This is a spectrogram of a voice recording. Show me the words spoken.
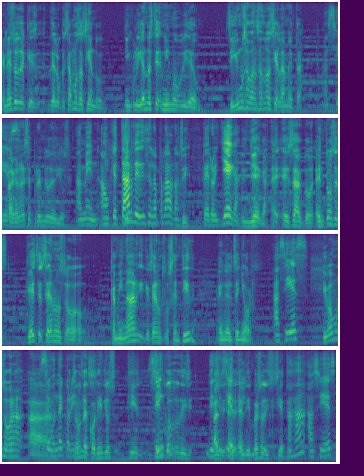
En eso de, que, de lo que estamos haciendo incluyendo este mismo video. Seguimos avanzando hacia la meta. Así es. Para ganar ese premio de Dios. Amén. Aunque tarde, dice la palabra. Sí. Pero llega. Llega, e, exacto. Entonces, que este sea nuestro caminar y que sea nuestro sentir en el Señor. Así es. Y vamos ahora a 2 Corintios, Corintios 5, 17. El, el, verso 17. Ajá, así es.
